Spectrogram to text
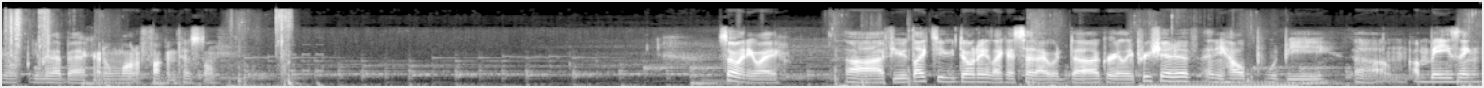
Nope, give me that back. I don't want a fucking pistol. So anyway, uh, if you'd like to donate, like I said, I would uh, greatly appreciate it. Any help would be um, amazing.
